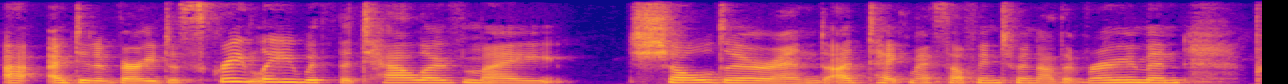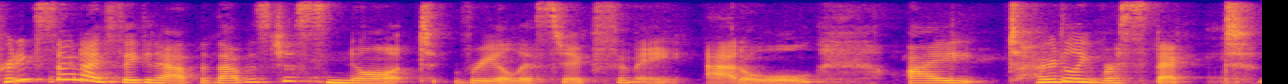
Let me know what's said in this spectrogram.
I, I did it very discreetly with the towel over my shoulder, and I'd take myself into another room. And pretty soon I figured out that that was just not realistic for me at all. I totally respect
